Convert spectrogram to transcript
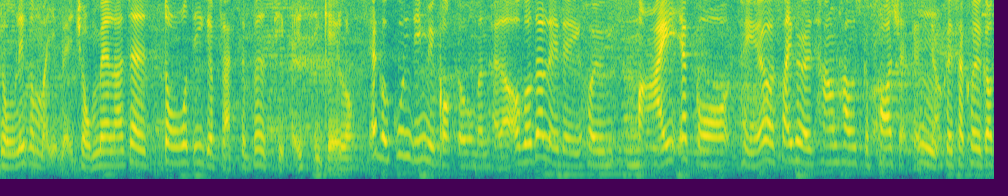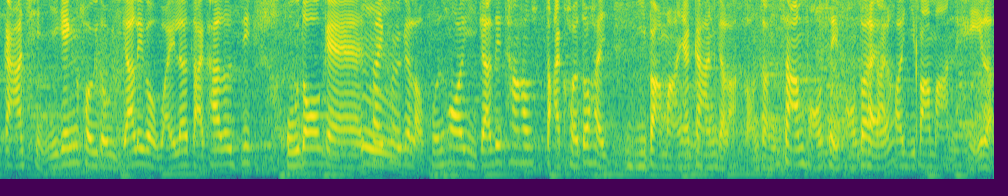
用呢個物業嚟做咩啦，即係多啲嘅 flexibility 俾自己咯。一個觀點與角度嘅問題啦，我覺得你哋去買一個譬如一個西區嘅 townhouse 嘅 project 嘅時候，嗯其實佢哋個價錢已經去到而家呢個位啦。大家都知好多嘅西區嘅樓盤開，而家啲 townhouse 大概都係二百萬一間㗎啦。講真，三房四房都係大概二百萬起啦。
